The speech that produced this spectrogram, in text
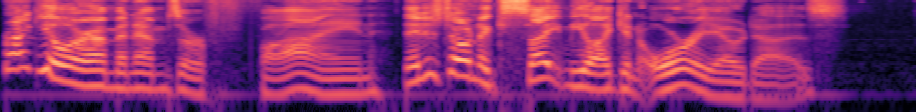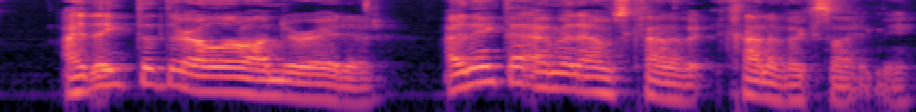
regular M and M's are fine. They just don't excite me like an Oreo does. I think that they're a little underrated. I think that M and M's kind of kind of excite me.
